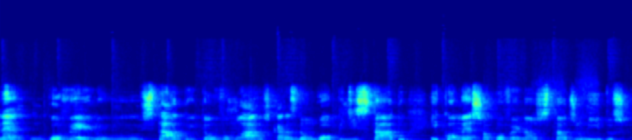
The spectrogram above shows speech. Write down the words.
né, o governo, o Estado. Então vamos lá, os caras dão um golpe de Estado e começam a governar os Estados Unidos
